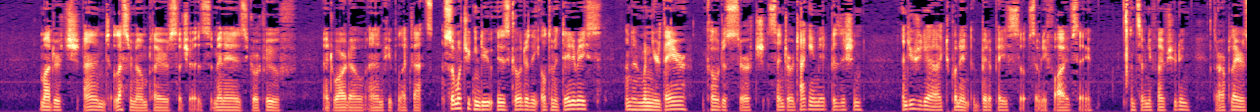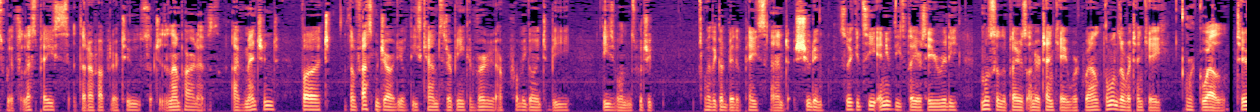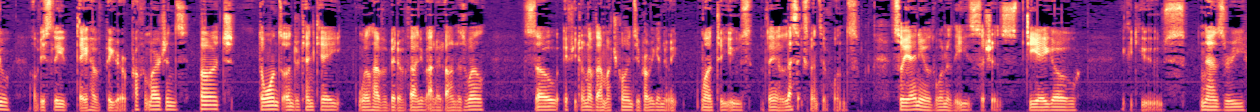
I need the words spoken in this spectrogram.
Modric and lesser known players such as Menez, Gourcuff, Eduardo and people like that. So what you can do is go to the ultimate database and then when you're there go to search center attacking mid position and usually I like to put in a bit of pace so 75 say and 75 shooting there are players with less pace that are popular too, such as Lampard, as I've mentioned, but the vast majority of these cams that are being converted are probably going to be these ones, which are with a good bit of pace and shooting. So you can see any of these players here really, most of the players under 10k work well, the ones over 10k work well too. Obviously they have bigger profit margins, but the ones under 10k will have a bit of value added on as well. So if you don't have that much coins, you're probably going to want to use the less expensive ones. So yeah, any of one of these, such as Diego, you could use Nasri,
